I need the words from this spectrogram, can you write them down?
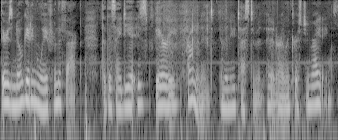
There is no getting away from the fact that this idea is very prominent in the New Testament and in early Christian writings.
